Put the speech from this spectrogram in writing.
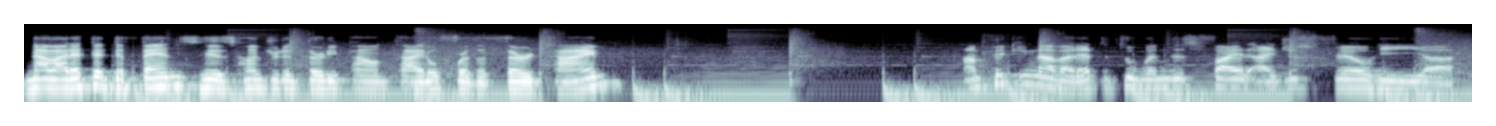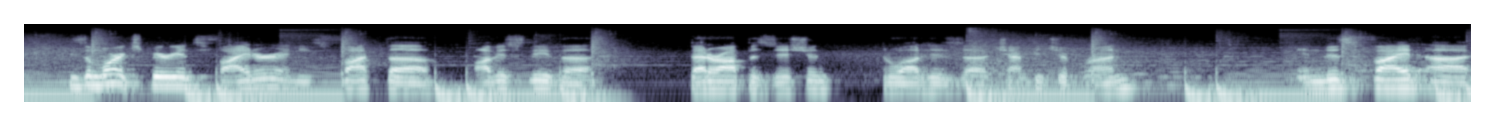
Navarrete defends his 130 pound title for the third time. I'm picking Navarrete to win this fight. I just feel he uh, he's a more experienced fighter, and he's fought the obviously the better opposition throughout his uh, championship run. In this fight, uh,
